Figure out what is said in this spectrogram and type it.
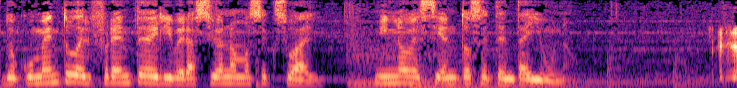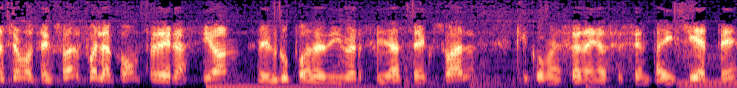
Documento del Frente de Liberación Homosexual, 1971. La Asociación Homosexual fue la confederación de grupos de diversidad sexual que comenzó en el año 67.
